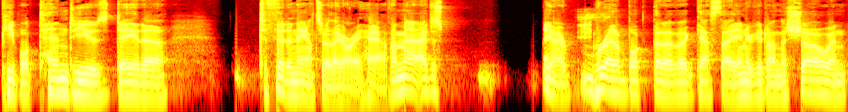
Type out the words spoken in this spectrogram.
people tend to use data to fit an answer they already have. I mean, I just, you know, read a book that of a guest that I interviewed on the show and,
